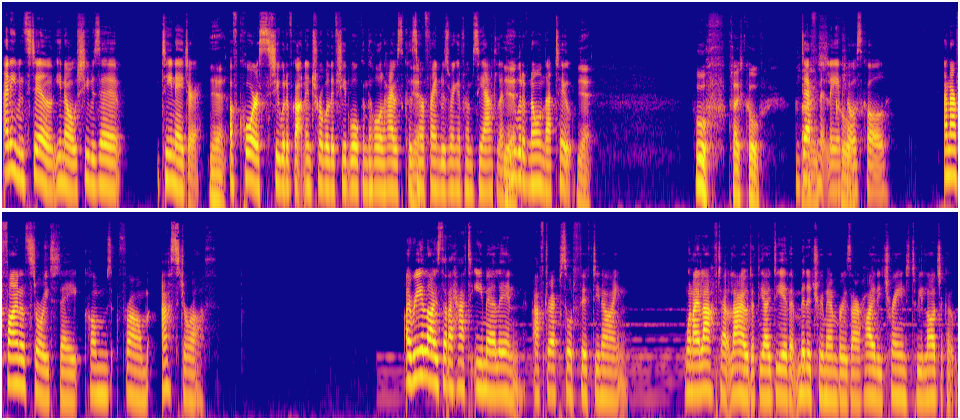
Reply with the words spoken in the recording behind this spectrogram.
And even still, you know, she was a teenager. Yeah. Of course, she would have gotten in trouble if she'd woken the whole house because Yeah. her friend was ringing from Seattle, and Yeah. he would have known that too. Yeah. Oof, close call. Definitely a call. close call. And our final story today comes from Astaroth. I realised that I had to email in after episode 59 when I laughed out loud at the idea that military members are highly trained to be logical.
